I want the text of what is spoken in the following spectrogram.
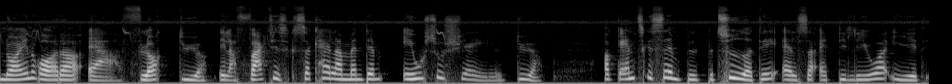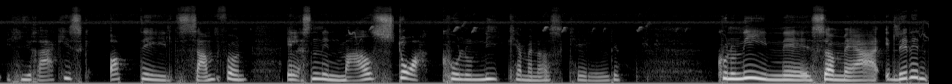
Nøgenrotter er flokdyr, eller faktisk så kalder man dem eusociale dyr. Og ganske simpelt betyder det altså, at de lever i et hierarkisk opdelt samfund, eller sådan en meget stor koloni, kan man også kalde det. Kolonien, øh, som er et lidt en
